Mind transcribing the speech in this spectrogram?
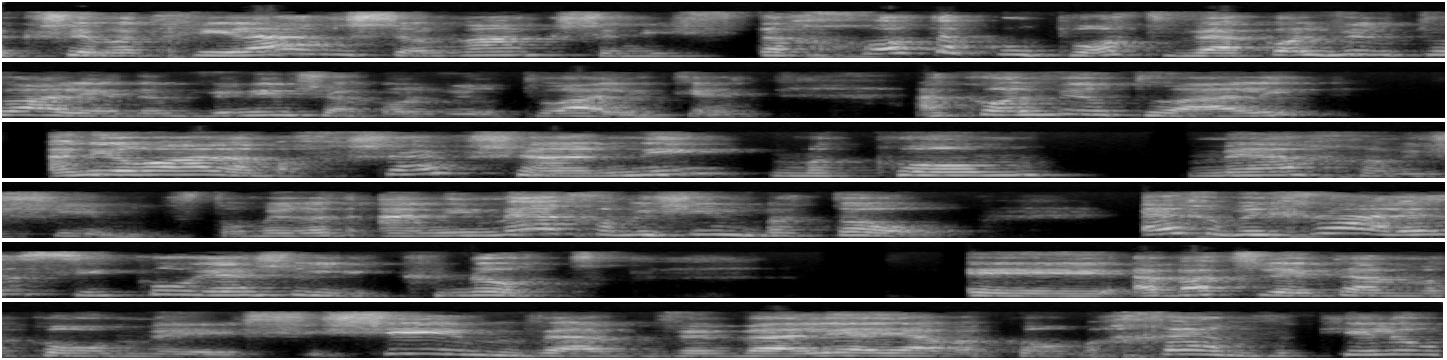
וכשמתחילה הרשמה, כשנפתחות הקופות והכל וירטואלי, אתם מבינים שהכל וירטואלי, כן? הכל וירטואלי, אני רואה על המחשב שאני מקום 150, זאת אומרת, אני 150 בתור. איך בכלל, איזה סיכוי יש לי לקנות הבת שלי הייתה במקום 60 אה, ובעלי היה מקום אחר, וכאילו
